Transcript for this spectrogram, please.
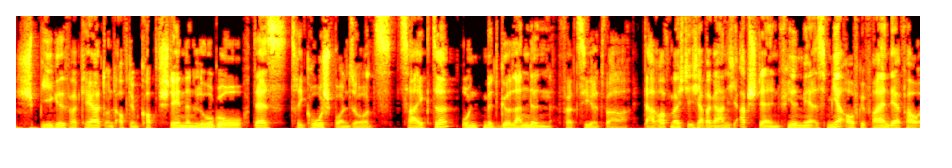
spiegelverkehrt und auf dem Kopf stehenden Logo des Trikotsponsors zeigte und mit Girlanden verziert war. Darauf möchte ich aber gar nicht abstellen. Vielmehr ist mir aufgefallen, der VfB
